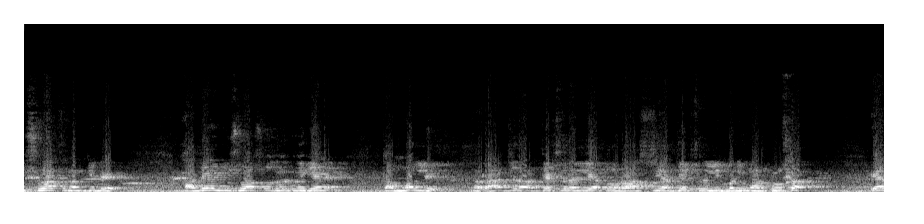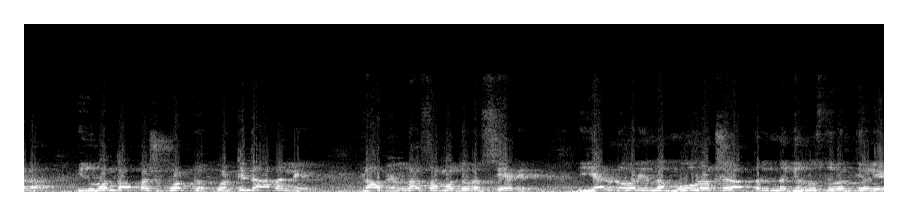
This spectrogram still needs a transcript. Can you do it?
ವಿಶ್ವಾಸ ನಮಗಿದೆ. ಅದೇ ವಿಶ್ವಾಸದೊಂದಿಗೆ ತಮ್ಮಲ್ಲಿ ರಾಜ್ಯದ ಅಧ್ಯಕ್ಷರಲ್ಲಿ ಅಥವಾ ರಾಷ್ಟ್ರೀಯ ಅಧ್ಯಕ್ಷರಲ್ಲಿ ಮನವಿ ಮಾಡ್ಕೊಳ್ತಾ ಏನ ಇದು ಒಂದು ಅವಕಾಶ ಕೊಟ್ಟು ಕೊಟ್ಟಿದ್ದಾದಲ್ಲಿ ನಾವೆಲ್ಲ ಸಮಾಜದವರು ಸೇರಿ ಎರಡೂವರೆಯಿಂದ ಮೂರು ಲಕ್ಷ ಅಂತರದಿಂದ ಗೆಲ್ಲಿಸ್ತೀವಿ ಅಂತೇಳಿ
